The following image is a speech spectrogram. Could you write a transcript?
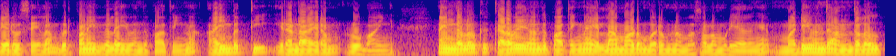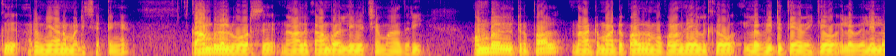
தேர்வு செய்யலாம். விற்பனை விலை வந்து பார்த்திங்கன்னா ஐம்பத்தி இரண்டாயிரம் ரூபாய்ங்க. ஏன்னா இந்த அளவுக்கு கறவை வந்து பார்த்திங்கன்னா எல்லா மாடும் வரும்னு நம்ம சொல்ல முடியாதுங்க. மடி வந்து அந்தளவுக்கு அருமையான மடி செட்டுங்க. காம்புகள் ஓர்ஸு நாலு காம்பு அள்ளி வச்ச மாதிரி. ஒன்பது லிட்டர் பால் நாட்டு மாட்டு பால் நம்ம குழந்தைகளுக்கோ இல்லை வீட்டு தேவைக்கோ இல்லை வெளியில்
